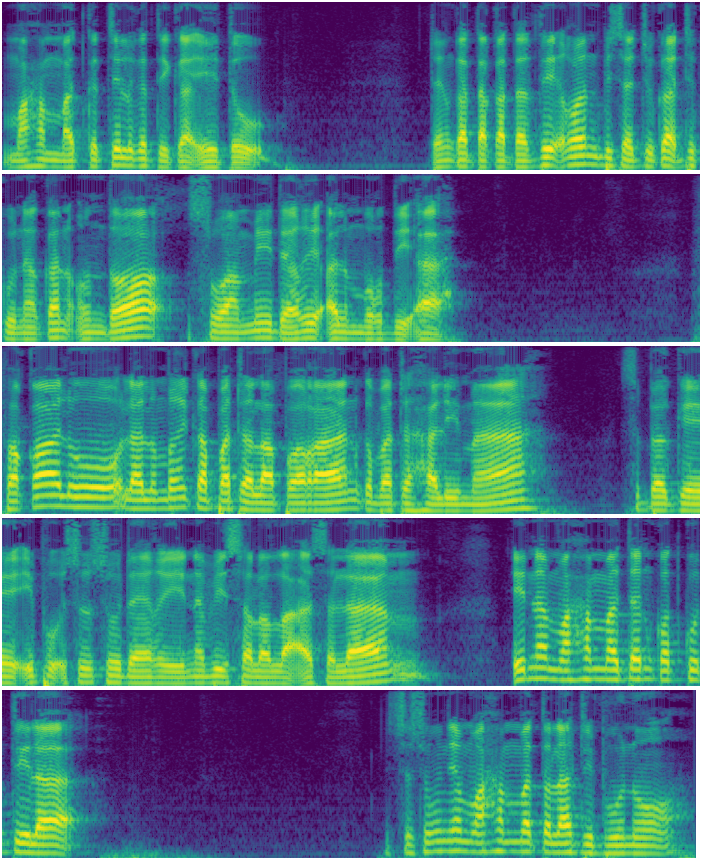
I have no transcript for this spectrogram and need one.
Muhammad kecil ketika itu. Dan kata-kata dhi'run bisa juga digunakan untuk suami dari al-murdi'ah. Fakalu lalu mereka pada laporan kepada Halimah sebagai ibu susu dari Nabi Sallallahu Alaihi Wasallam, Inna Muhammadan kot kutila. Sesungguhnya Muhammad telah dibunuh.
